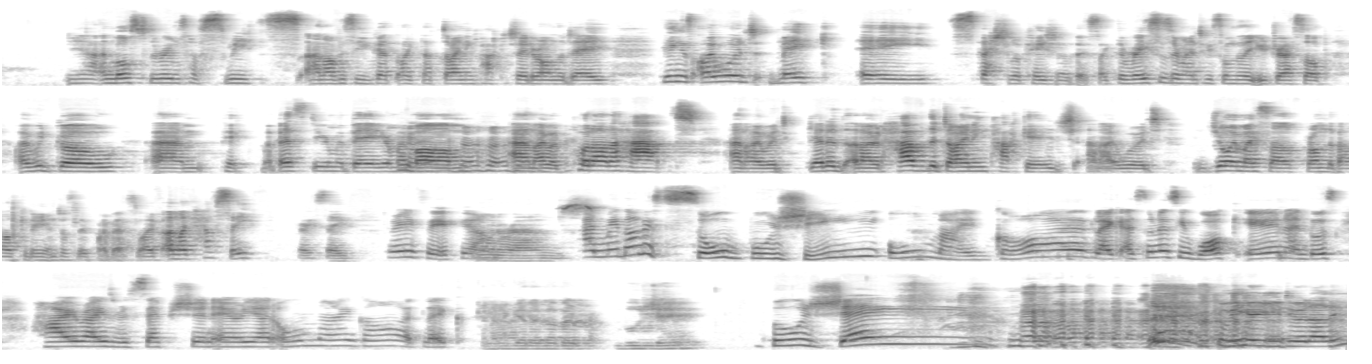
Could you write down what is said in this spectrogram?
Yeah, and most of the rooms have suites, and obviously you get like that dining package later on the day. thing is, I would make a special occasion of this. Like the races are meant to be something that you dress up. I would go um, pick my bestie or my bae or my mom, and I would put on a hat and I would get it and I would have the dining package and I would enjoy myself from the balcony and just live my best life and like have safe, very safe. Very safe, yeah. Going around. And Meydan is so bougie. Oh my god. Like as soon as you walk in and those high rise reception area, oh my god. Like Can I get another bougie? Bougie. Can we hear you do it, Ali?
